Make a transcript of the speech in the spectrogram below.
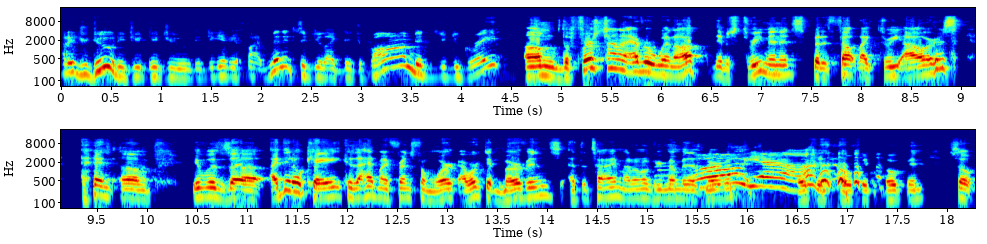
How did you do? Did you did you did you give you five minutes? Did you like did you bomb? Did you do great? Um, the first time I ever went up, it was three minutes, but it felt like three hours. And um, it was uh, I did okay because I had my friends from work. I worked at Mervyn's at the time. I don't know if you remember that. Oh Mervyn's. yeah. Open, open, open. So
